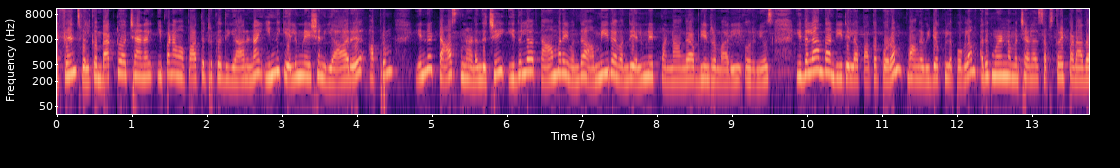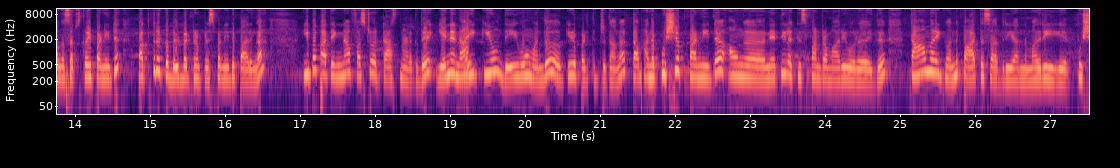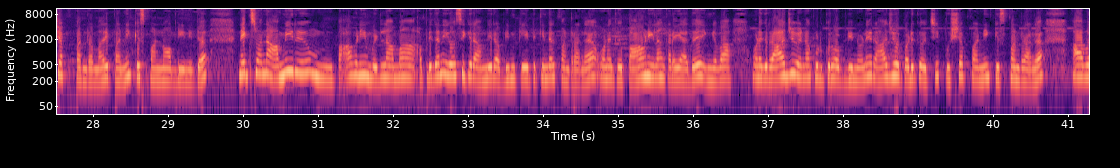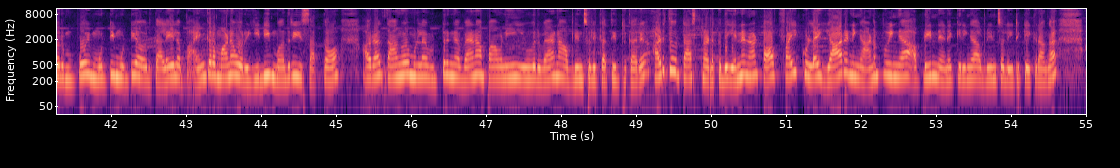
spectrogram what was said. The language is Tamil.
Friends welcome back to our channel இப்போ நம்ம பார்த்துட்டு இருக்கிறது யாருன்னா இன்னைக்கு எலிமினேஷன் யாரு? அப்புறம் என்ன டாஸ்க் நடந்துச்சு? இதில் தாமரை வந்து அமீரை வந்து எலிமினேட் பண்ணாங்க அப்படின்ற மாதிரி ஒரு நியூஸ் இதெல்லாம் தான் டீட்டெயிலாக பார்க்க போகிறோம் வாங்க வீடியோக்குள்ளே போகலாம். அதுக்கு முன்னாடி நம்ம சேனல் சப்ஸ்கிரைப் பண்ணாதவங்க சப்ஸ்கிரைப் பண்ணிட்டு பக்கத்தில் இருக்க பெல் பட்டன் ப்ரெஸ் பண்ணிட்டு பாருங்கள் இப்போ பார்த்தீங்கன்னா ஃபர்ஸ்ட் ஒரு டாஸ்க் நடக்குது. என்னன்னா ஐக்கியும் தெய்வம் வந்து கீழே படுத்துட்டு இருக்காங்க தம்- அந்த புஷ்அப் பண்ணிட்டு அவங்க நெத்தியில் கிஸ் பண்ணுற மாதிரி ஒரு இது. தாமரைக்கு வந்து பார்த்த சாதிரி அந்த மாதிரி புஷ்அப் பண்ணுற மாதிரி பண்ணி கிஸ் பண்ணோம் அப்படின்ட்டு நெக்ஸ்ட் வந்து அமீரும் பாவனியும் விடலாமா? அப்படி தானே யோசிக்கிற அமீர் அப்படின்னு கேட்டு கிண்டல் பண்ணுறாங்க உனக்கு பாவனிலாம் கிடையாது. இங்கே வா. உனக்கு ராஜு வேணால் கொடுக்குறோம் அப்படின்னோடனே ராஜுவை படுக்க வச்சு புஷ்அப் பண்ணி கிஸ் பண்ணுறாங்க அவர் போய் முட்டி முட்டி அவர் தலையில் பயங்கரமான ஒரு இடி மாதிரி சத்தம். அவரால் தாங்கவே முடியல. விட்டுருங்க. வேணாம் பாவனி இவர் வேணாம் அப்படின்னு சொல்லி கத்திட்டு இருக்காரு அடுத்த ஒரு டாஸ்க் நடக்குது. என்னன்னா டாப் ஃபைவ்க்குள்ள யாரை நீங்க அனுப்புவீங்க அப்படின்னு நினைக்கிறீங்க அப்படின்னு சொல்லிட்டு கேட்குறாங்க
